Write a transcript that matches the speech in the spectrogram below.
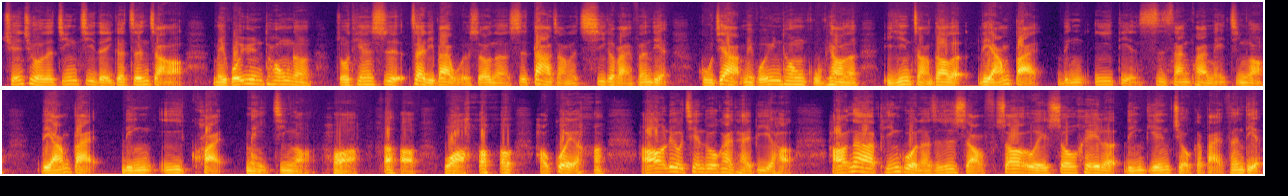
全球的经济的一个增长啊，美国运通呢昨天是在礼拜五的时候呢是大涨了七个百分点。股价，美国运通股票呢，已经涨到了两百零一点四三块美金哦，两百零一块美金哦，哇，哈哈，哇，好贵哦，好六千多块台币哈，好，那苹果呢，只是小稍微收黑了零点九个百分点，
